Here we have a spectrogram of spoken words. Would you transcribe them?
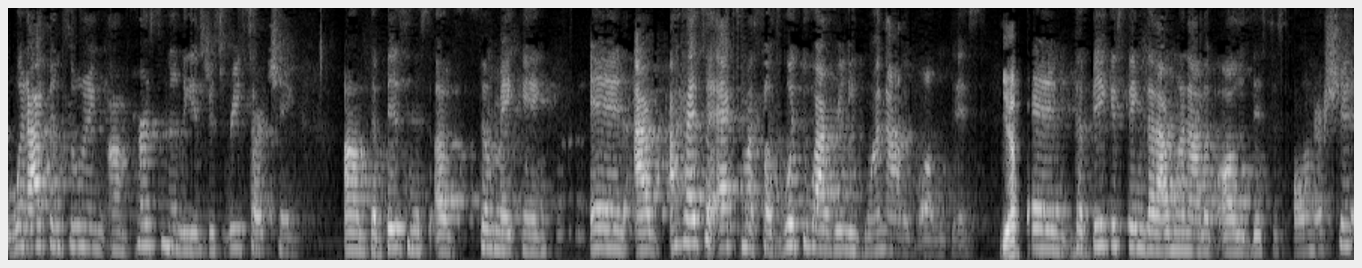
what I've been doing um, personally is just researching um, the business of filmmaking, and I, I had to ask myself, what do I really want out of all of this? Yep. And the biggest thing that I want out of all of this is ownership.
